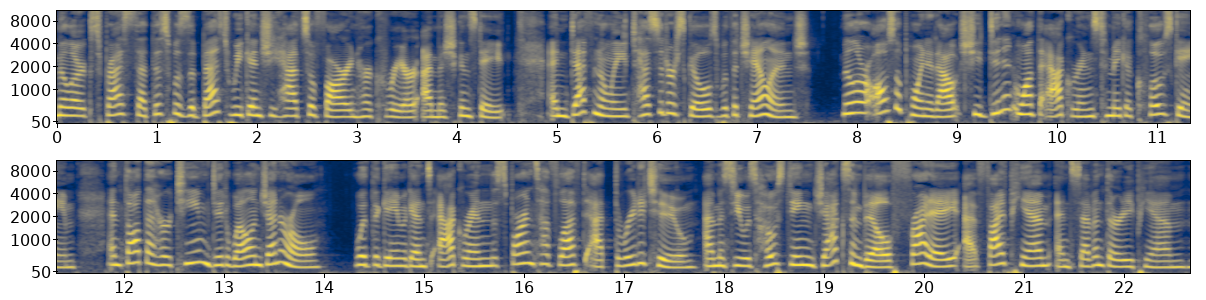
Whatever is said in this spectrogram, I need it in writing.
Miller expressed that this was the best weekend she had so far in her career at Michigan State and definitely tested her skills with a challenge. Miller also pointed out she didn't want the Akrons to make a close game and thought that her team did well in general. With the game against Akron, the Spartans have left at 3 to 2. MSU is hosting Jacksonville Friday at 5 p.m. and 7:30 p.m.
